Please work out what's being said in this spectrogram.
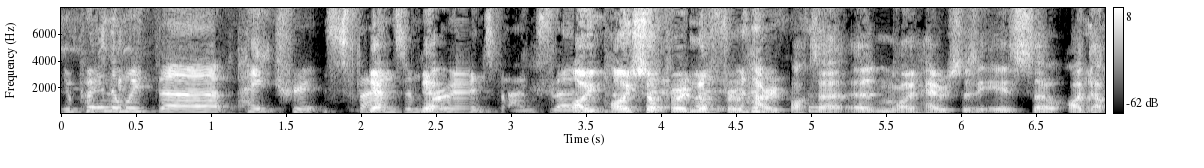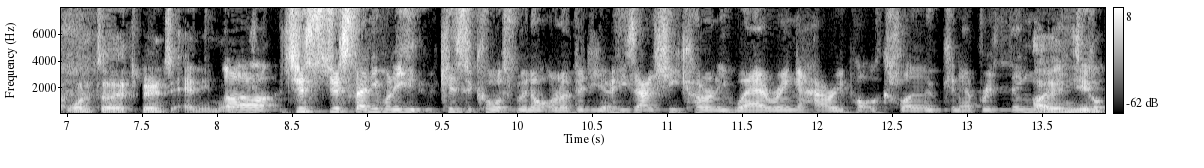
you're putting them with uh, Patriots fans and yep. Bruins fans. Then. I, I suffer enough from Harry Potter in my house as it is, so I don't want to experience it anymore. Uh, just, just anybody, because of course we're not on a video. He's actually currently wearing a Harry Potter cloak and everything. I mean, you,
